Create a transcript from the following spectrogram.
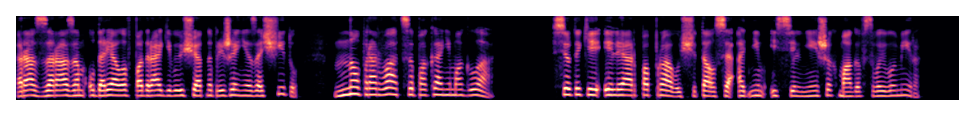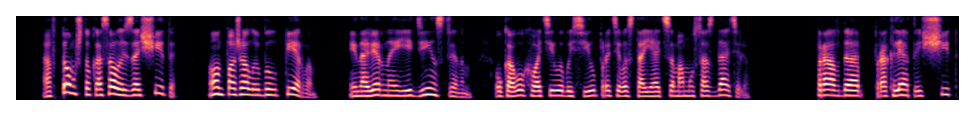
раз за разом ударяла в подрагивающую от напряжения защиту, но прорваться пока не могла. Все-таки Элиар по праву считался одним из сильнейших магов своего мира. А в том, что касалось защиты, он, пожалуй, был первым, и, наверное, единственным, у кого хватило бы сил противостоять самому Создателю. Правда, проклятый щит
